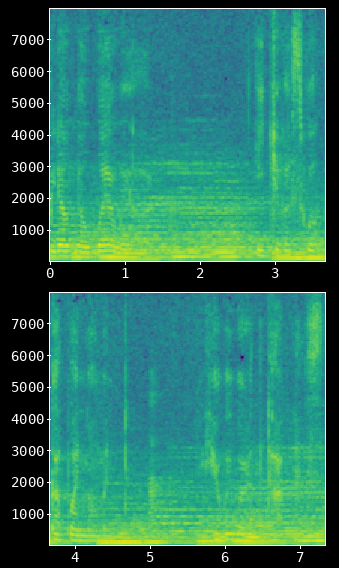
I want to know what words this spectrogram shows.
We don't know where we are. Each of us woke up one moment, and here we were in the darkness.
